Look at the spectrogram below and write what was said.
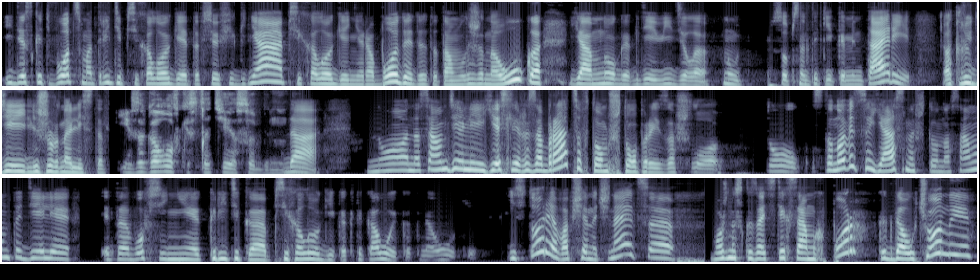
И, дескать, вот, смотрите, психология это все фигня, психология не работает, это там лженаука. Я много где видела, ну, собственно, такие комментарии от людей или журналистов. И заголовки статей особенно. Да. Но на самом деле, если разобраться в том, что произошло, то становится ясно, что на самом-то деле это вовсе не критика психологии как таковой, как науки. История вообще начинается, можно сказать, с тех самых пор, когда ученые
